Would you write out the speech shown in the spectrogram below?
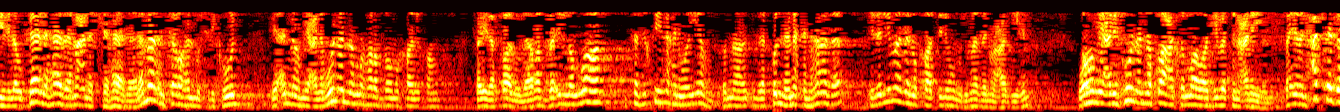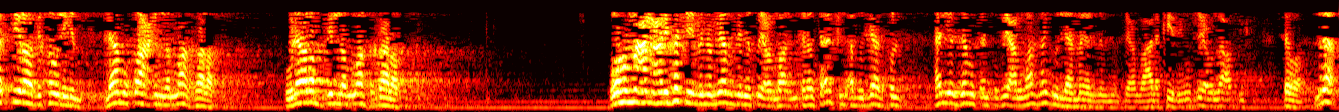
إذ لو كان هذا معنى الشهادة لما أنكرها المشركون لأنهم يعلمون أن الله ربهم وخالقهم. فإذا قالوا لا رب إلا الله متفقين نحن وإياهم. قلنا إذا قلنا نحن هذا إذا لماذا نقاتلهم ولماذا نعاديهم؟ وهم يعرفون أن طاعة الله واجبة عليهم. فإذا حتى تفسيرها بقولهم لا مطاع إلا الله غلط ولا رب إلا الله غلط. وهم مع معرفتهم أنهم لابد أن يطيعوا الله. أنت لو سألت أبو جهل قلت هل يلزمك أن تطيع الله؟ ما يقول لا ما يلزم أن يطيع الله. على كيف يطيع ولا أعطيك سواء لا.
